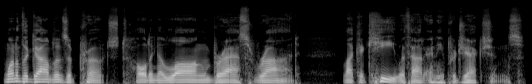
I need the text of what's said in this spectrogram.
One of the goblins approached, holding a long brass rod, like a key without any projections.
